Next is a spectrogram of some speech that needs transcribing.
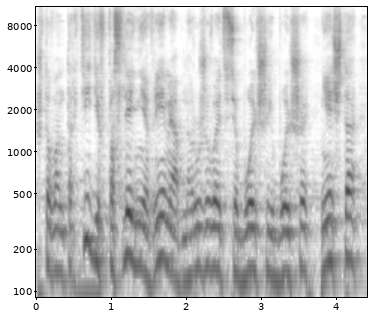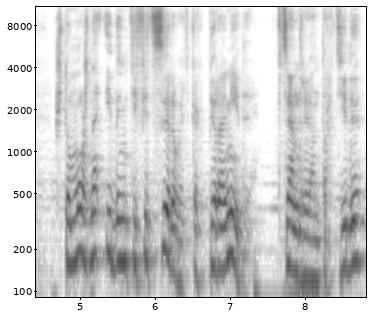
что в Антарктиде в последнее время обнаруживает все больше и больше нечто, что можно идентифицировать как пирамиды. В центре Антарктиды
